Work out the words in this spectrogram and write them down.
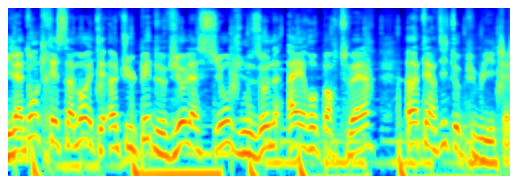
Il a donc récemment été inculpé de violation d'une zone aéroportuaire interdite au public.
